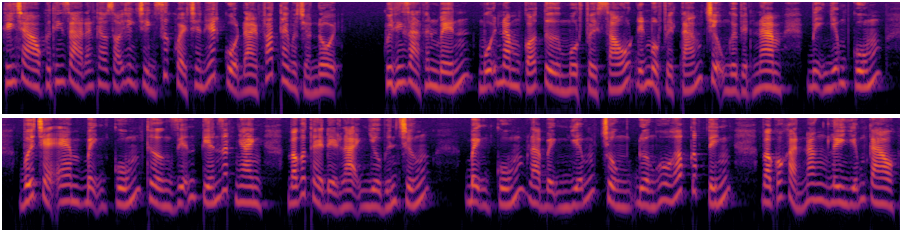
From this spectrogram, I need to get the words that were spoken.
Kính chào quý thính giả đang theo dõi chương trình Sức khỏe trên hết của Đài Phát thanh và Truyền hình Nội. Quý thính giả thân mến, mỗi năm có từ 1,6 đến 1,8 triệu người Việt Nam bị nhiễm cúm. Với trẻ em, bệnh cúm thường diễn tiến rất nhanh và có thể để lại nhiều biến chứng. Bệnh cúm là bệnh nhiễm trùng đường hô hấp cấp tính và có khả năng lây nhiễm cao.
